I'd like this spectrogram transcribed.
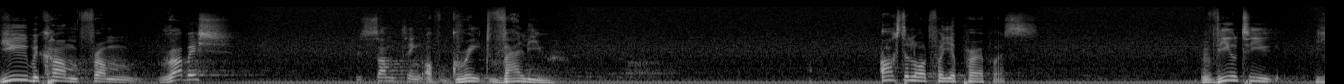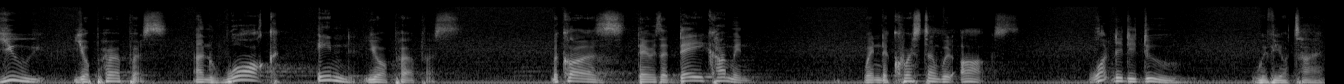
you become from rubbish to something of great value. Ask the Lord for your purpose. Reveal to you, you your purpose and walk in your purpose. Because there is a day coming when the question will ask, What did you do with your time?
